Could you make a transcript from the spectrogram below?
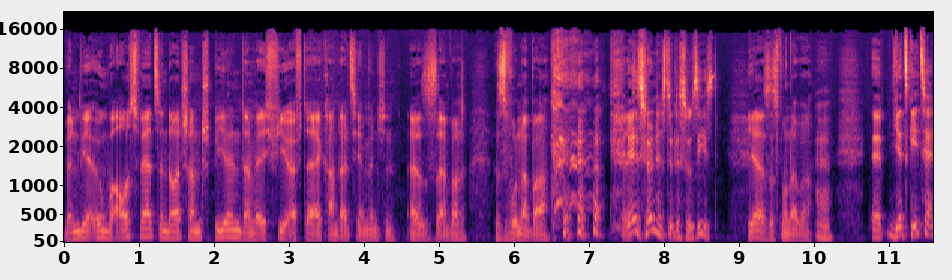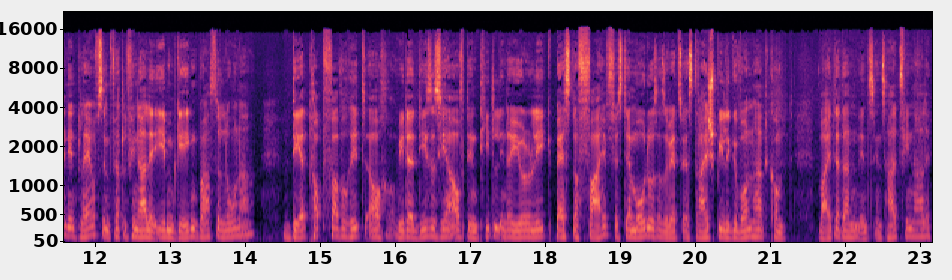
Wenn wir irgendwo auswärts in Deutschland spielen, dann werde ich viel öfter erkannt als hier in München. Also es ist einfach, es ist wunderbar. ja, ist schön, dass du das so siehst. Ja, es ist wunderbar. Ja. Äh, jetzt geht's ja in den Playoffs im Viertelfinale eben gegen Barcelona der Top-Favorit auch wieder dieses Jahr auf den Titel in der Euroleague. Best of Five ist der Modus. Also wer zuerst drei Spiele gewonnen hat, kommt weiter dann ins, ins Halbfinale.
